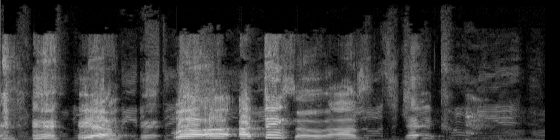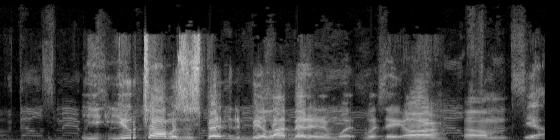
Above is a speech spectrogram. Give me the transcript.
Yeah. Well, uh, I think So I that, Utah was expected to be a lot better than what, what they are. Um, Yeah.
